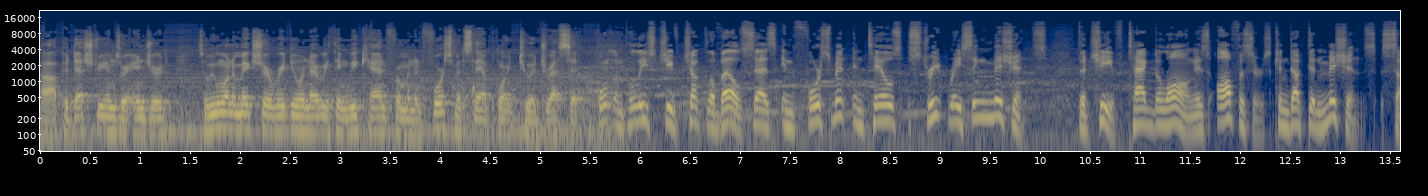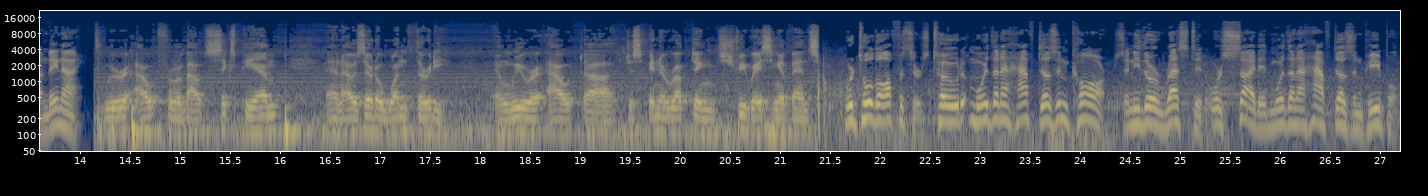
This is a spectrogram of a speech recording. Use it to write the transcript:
uh, pedestrians are injured. So we want to make sure we're doing everything we can from an enforcement standpoint to address it. Portland Police Chief Chuck Lovell says enforcement entails street racing missions. The chief tagged along as officers conducted missions Sunday night. We were out from about 6 p.m. and I was there till 1:30 and we were out uh, just interrupting street racing events. We're told officers towed more than a half dozen cars and either arrested or cited more than a half dozen people.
